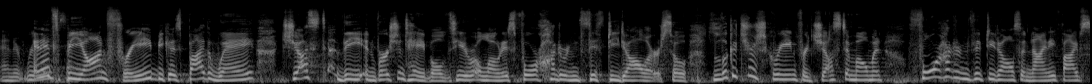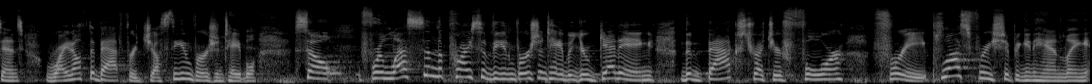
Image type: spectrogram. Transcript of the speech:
and it really And it's beyond free because, by the way, just the inversion table here alone is $450. So look at your screen for just a moment. $450.95 right off the bat for just the inversion table. So for less than the price of the inversion table, you're getting the back stretcher for free, plus free shipping and handling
